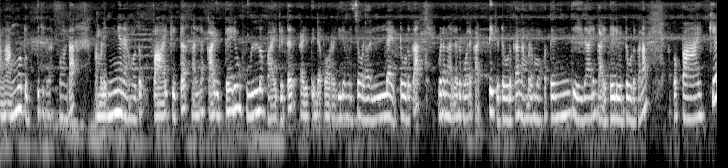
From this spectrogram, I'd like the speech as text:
അങ്ങ് അങ്ങോട്ട് ഒത്തിരി കയറിപ്പോകണ്ട നമ്മളിങ്ങനെ അങ്ങോട്ട് പായ്ക്കിട്ട് നല്ല കഴുത്തേലും ഫുള്ള് പായ്ക്കിട്ട് കഴുത്തിന്റെ പുറകിലും മിച്ചമുള്ളതെല്ലാം ഇട്ട് കൊടുക്കുക. ഇവിടെ നല്ലതുപോലെ കട്ടിക്കിട്ട് കൊടുക്കുക. നമ്മൾ മുഖത്ത് എന്ത് ചെയ്താലും കഴുത്തേലും ഇട്ട് കൊടുക്കണം. അപ്പോൾ പായ്ക്ക്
